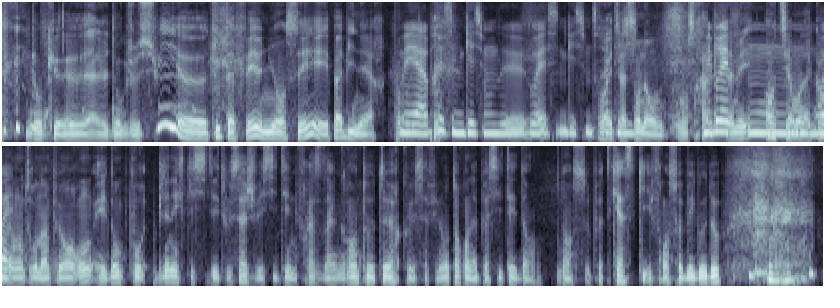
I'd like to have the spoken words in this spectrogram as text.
donc, euh, donc je suis euh, tout à fait nuancé et pas binaire. Mais après c'est une question de, ouais, c'est une question de Ouais, de toute façon, là, on, on sera bref, jamais on- entièrement d'accord ouais. et on tourne un peu en rond. Et donc, pour bien expliciter tout ça, je vais citer une phrase d'un grand auteur que ça fait longtemps qu'on n'a pas cité dans, dans ce podcast, qui est François Bégodeau,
